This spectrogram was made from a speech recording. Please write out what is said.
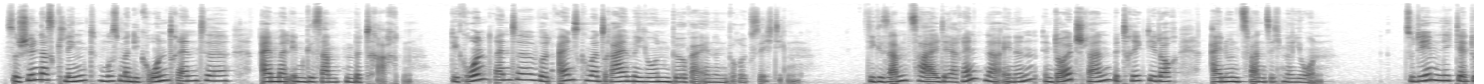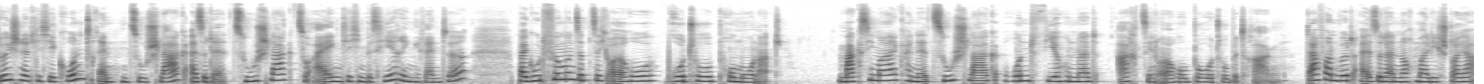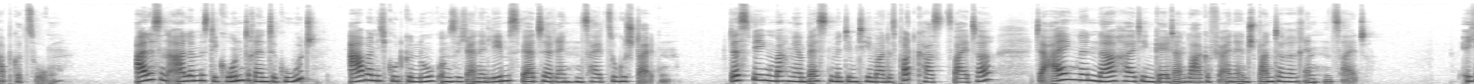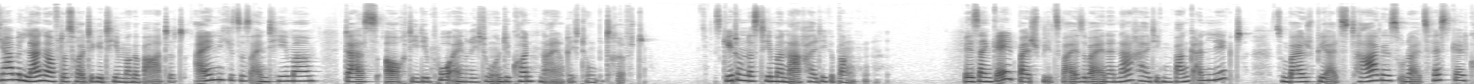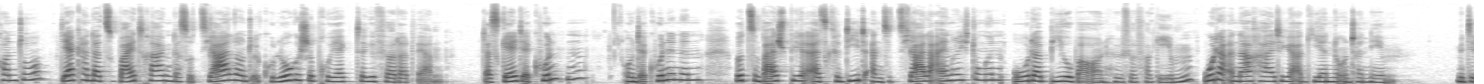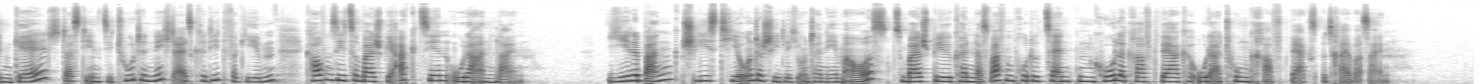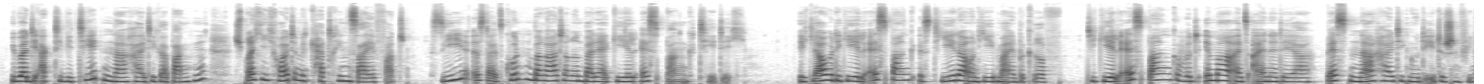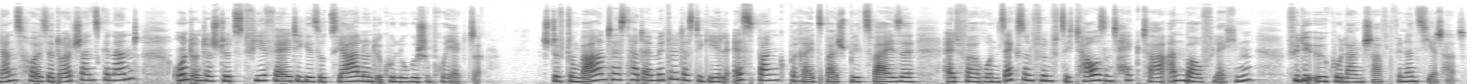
So schön das klingt, muss man die Grundrente einmal im Gesamten betrachten. Die Grundrente wird 1,3 Millionen Bürgerinnen berücksichtigen. Die Gesamtzahl der Rentnerinnen in Deutschland beträgt jedoch 21 Millionen. Zudem liegt der durchschnittliche Grundrentenzuschlag, also der Zuschlag zur eigentlichen bisherigen Rente, bei gut 75 Euro brutto pro Monat. Maximal kann der Zuschlag rund 418 Euro brutto betragen. Davon wird also dann nochmal die Steuer abgezogen. Alles in allem ist die Grundrente gut, aber nicht gut genug, um sich eine lebenswerte Rentenzeit zu gestalten. Deswegen machen wir am besten mit dem Thema des Podcasts weiter, der eigenen nachhaltigen Geldanlage für eine entspanntere Rentenzeit. Ich habe lange auf das heutige Thema gewartet. Eigentlich ist es ein Thema, das auch die Depoteinrichtung und die Konteneinrichtung betrifft. Es geht um das Thema nachhaltige Banken. Wer sein Geld beispielsweise bei einer nachhaltigen Bank anlegt, zum Beispiel als Tages- oder als Festgeldkonto, der kann dazu beitragen, dass soziale und ökologische Projekte gefördert werden. Das Geld der Kunden und der Kundinnen wird zum Beispiel als Kredit an soziale Einrichtungen oder Biobauernhöfe vergeben oder an nachhaltige agierende Unternehmen. Mit dem Geld, das die Institute nicht als Kredit vergeben, kaufen sie zum Beispiel Aktien oder Anleihen. Jede Bank schließt hier unterschiedliche Unternehmen aus, zum Beispiel können das Waffenproduzenten, Kohlekraftwerke oder Atomkraftwerksbetreiber sein. Über die Aktivitäten nachhaltiger Banken spreche ich heute mit Katrin Seifert. Sie ist als Kundenberaterin bei der GLS Bank tätig. Ich glaube, die GLS Bank ist jeder und jedem ein Begriff. Die GLS Bank wird immer als eine der besten nachhaltigen und ethischen Finanzhäuser Deutschlands genannt und unterstützt vielfältige soziale und ökologische Projekte. Stiftung Warentest hat ermittelt, dass die GLS Bank bereits beispielsweise etwa rund 56.000 Hektar Anbauflächen für die Ökolandschaft finanziert hat.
